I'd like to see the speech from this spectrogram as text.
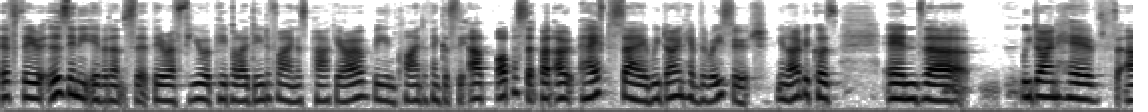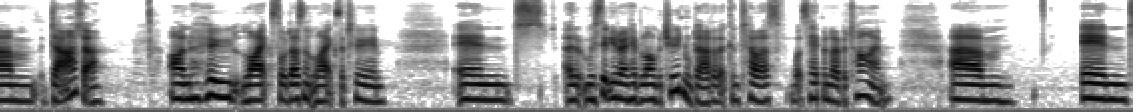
if there is any evidence that there are fewer people identifying as Pākehā. I would be inclined to think it's the opposite, but I have to say we don't have the research, you know, because and uh, we don't have um, data on who likes or doesn't like the term, and uh, we certainly don't have longitudinal data that can tell us what's happened over time. Um, and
